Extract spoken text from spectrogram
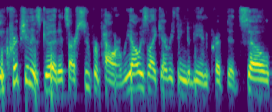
Encryption is good; it's our superpower. We always like everything to be encrypted. So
